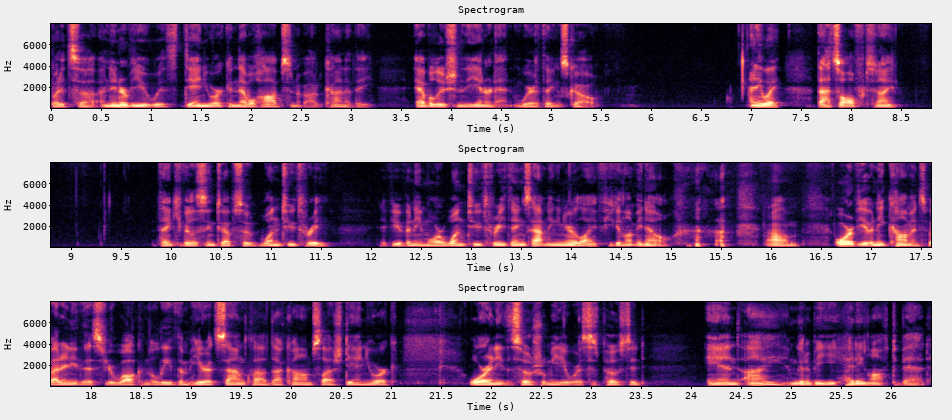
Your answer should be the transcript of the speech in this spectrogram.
But it's a, uh, an interview with Dan York and Neville Hobson about kind of the evolution of the internet and where things go. Anyway, that's all for tonight. Thank you for listening to episode 123. If you have any more one, two, three things happening in your life, you can let me know. um, or if you have any comments about any of this, you're welcome to leave them here at soundcloud.com slash Dan York or any of the social media where this is posted. And I am going to be heading off to bed.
